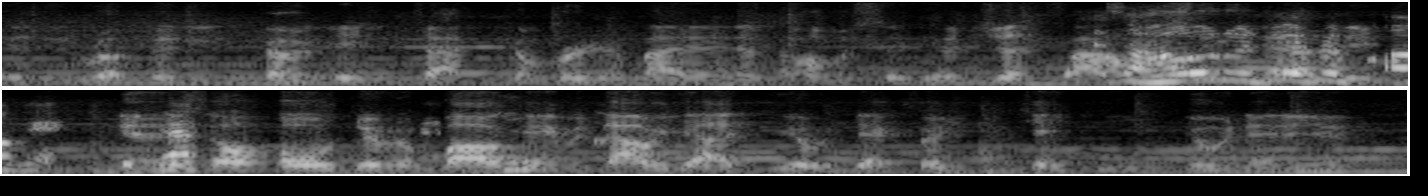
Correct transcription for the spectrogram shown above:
that's erupting in the congregation trying to convert everybody that's a homosexual, just that's a whole different ballgame. Yeah, it's a whole different ball game, and now we got to deal with that because you can't keep doing that in.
